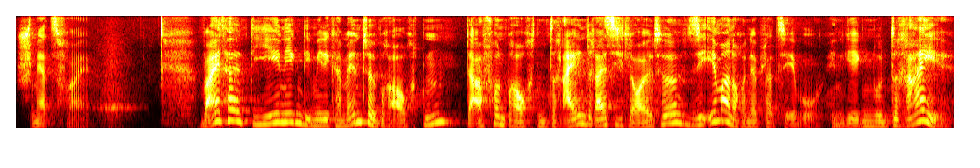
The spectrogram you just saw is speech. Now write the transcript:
schmerzfrei. Weiter diejenigen, die Medikamente brauchten, davon brauchten 33 Leute sie immer noch in der Placebo, hingegen nur drei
